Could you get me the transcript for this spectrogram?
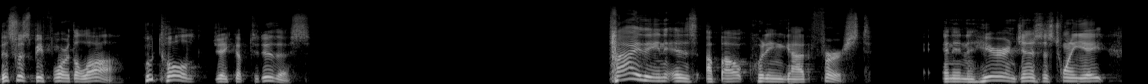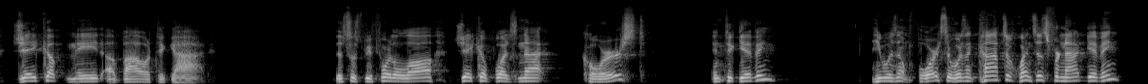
This was before the law. Who told Jacob to do this? Tithing is about putting God first. And in here in Genesis 28, Jacob made a vow to God. This was before the law. Jacob was not coerced into giving. He wasn't forced. There wasn't consequences for not giving.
